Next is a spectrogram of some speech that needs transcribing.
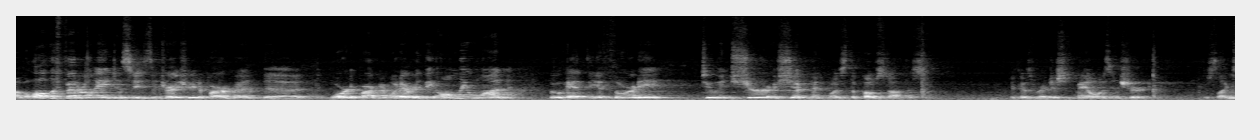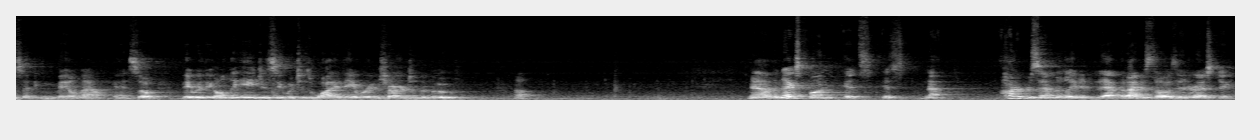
of all the federal agencies, the Treasury Department, the War Department, whatever, the only one who had the authority to insure a shipment was the post office. Because registered mail was insured, just like sending mail now. And so they were the only agency, which is why they were in charge of the move. Oh, Now, the next one, it's, it's not 100% related to that, but I just thought it was interesting.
